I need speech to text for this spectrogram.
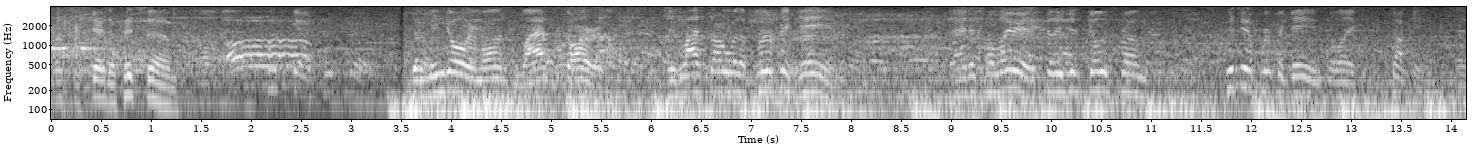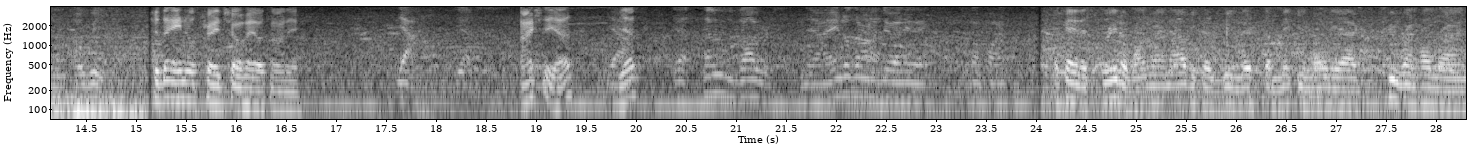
Unless you're scared to pitch um. oh. them. Too scared, too scared. Domingo Germán's last start. His last start was a perfect game. And it's hilarious because he just goes from pitching a perfect game to like sucking in a week. Should the Angels trade Shohei Ohtani? Yeah. Yes. Actually, yes. Yeah. Yes? Yes. Send them to the Dodgers. Yeah, Angels don't want to do anything. There's no point. Okay, it's three to one right now because we missed a Mickey Moniak two-run home run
